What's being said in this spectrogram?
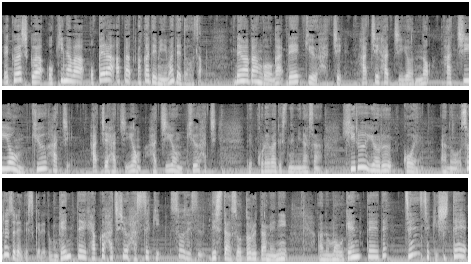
えー、詳しくは沖縄オペラアカデミーまでどうぞ。電話番号が098-884-8498 884-8498でこれはですね皆さん昼夜公演あのそれぞれですけれども限定188席。そうです。ディスタンスを取るためにあのもう限定で全席指定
